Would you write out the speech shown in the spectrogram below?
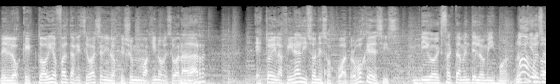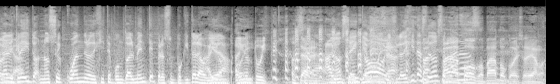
de los que todavía falta que se vayan y los que yo me imagino que se van a dar, estoy en la final y son esos cuatro. ¿Vos qué decís? Digo exactamente lo mismo. No Vamos te quiero sacar el crédito, no sé cuándo lo dijiste puntualmente, pero es un poquito la Hay obviedad. un, hay hoy. un tuit. O sea, Claro. Hay no un sé en tuit. qué No, momento. ya. Si lo dijiste hace Pa- dos paga semanas, poco, paga poco eso, digamos.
